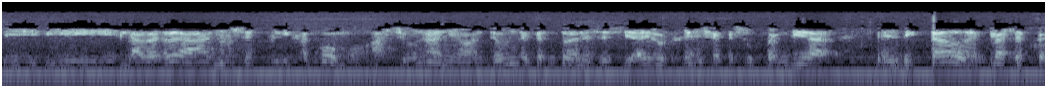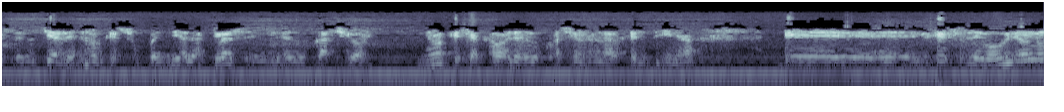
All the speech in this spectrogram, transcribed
Y, la verdad no se explica cómo. Hace un año, ante un decreto de necesidad y urgencia que suspendía el dictado de clases presenciales, no que suspendía las clases y la educación, no que se acaba la educación en la Argentina, eh, el jefe de gobierno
